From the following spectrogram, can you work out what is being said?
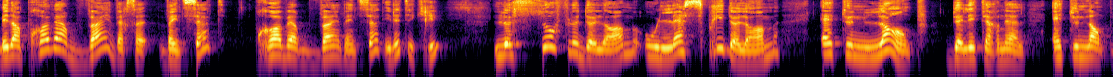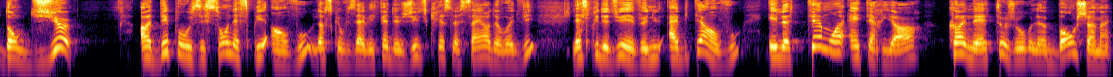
Mais dans Proverbe 20, verset 27, Proverbe 20, 27, il est écrit, le souffle de l'homme ou l'esprit de l'homme est une lampe de l'éternel, est une lampe. Donc Dieu a déposé son esprit en vous lorsque vous avez fait de Jésus-Christ le Seigneur de votre vie. L'esprit de Dieu est venu habiter en vous et le témoin intérieur connaît toujours le bon chemin. Vous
